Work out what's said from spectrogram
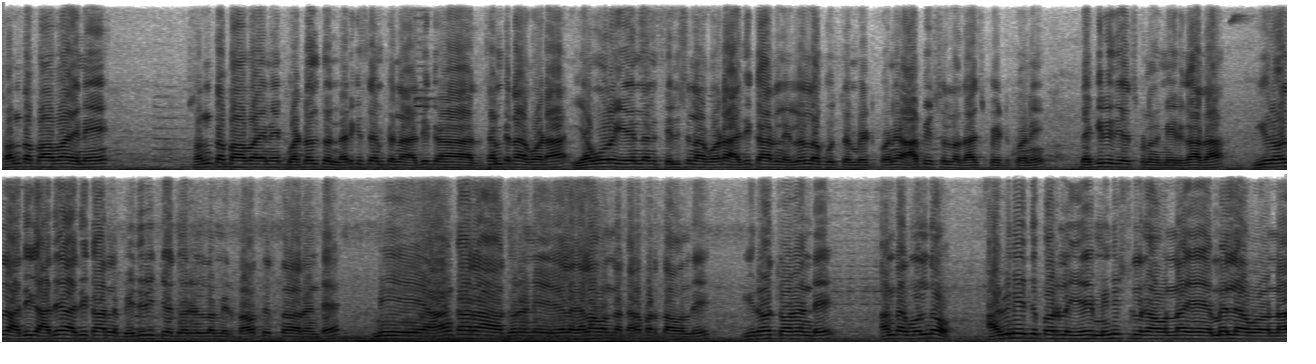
సొంత బాబాయిని సొంత బాబాయిని గొడ్డలతో నరికి చంపిన అధిక చంపినా కూడా ఎవరు ఏందని తెలిసినా కూడా అధికారులను ఇళ్ళలో కూర్చోబెట్టుకొని ఆఫీసుల్లో దాచిపెట్టుకొని దగ్గరికి తీసుకున్నది మీరు కాదా? ఈరోజు అధిక అదే అధికారులను బెదిరించే ధోరణిలో మీరు ప్రవర్తిస్తున్నారంటే మీ అహంకార ధోరణి ఎలా ఎలా ఉందో కనపడతా ఉంది. ఈరోజు చూడండి అంతకుముందు అవినీతి పరులు ఏ మినిస్టర్లుగా ఉన్నా ఏ ఎమ్మెల్యే ఉన్నా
